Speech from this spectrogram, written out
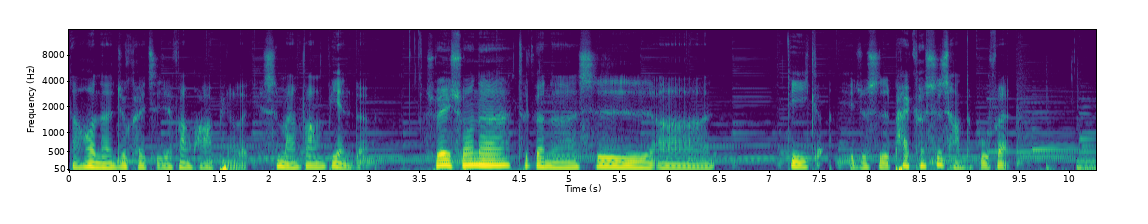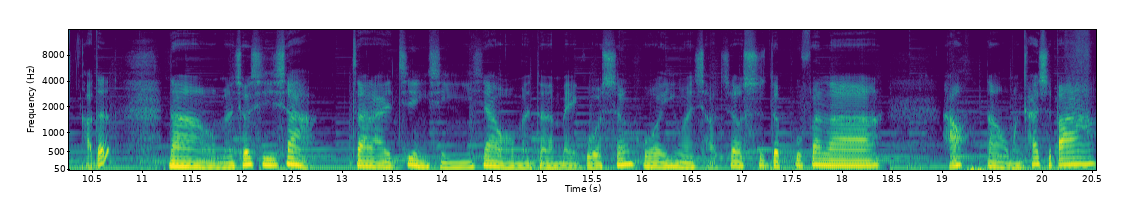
然后呢就可以直接放花瓶了，也是蛮方便的。所以说呢，这个呢是呃第一个，也就是派克市场的部分。好的，那我们休息一下，再来进行一下我们的美国生活英文小教室的部分啦。好，那我们开始吧。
